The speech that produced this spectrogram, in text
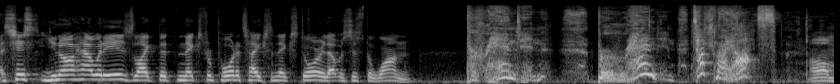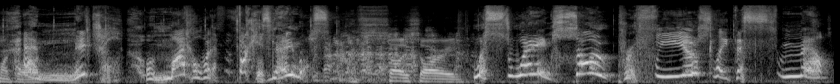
It's just, you know how it is, like the next reporter takes the next story. That was just the one. Brandon, Brandon, touch my ass. Oh my God. And Mitchell, or Michael, what the fuck his name was, I'm so sorry. was sweating so profusely. The smell.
